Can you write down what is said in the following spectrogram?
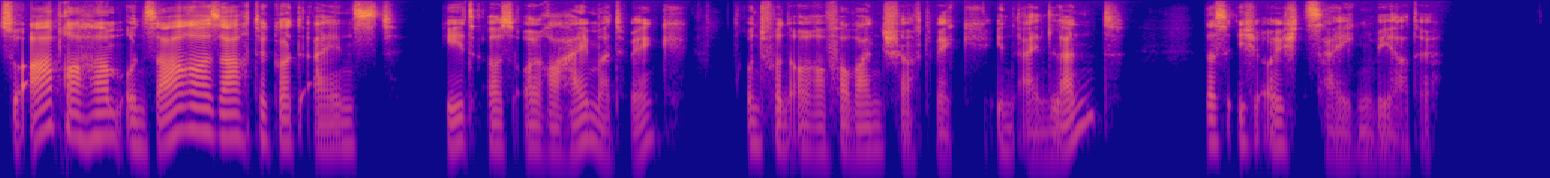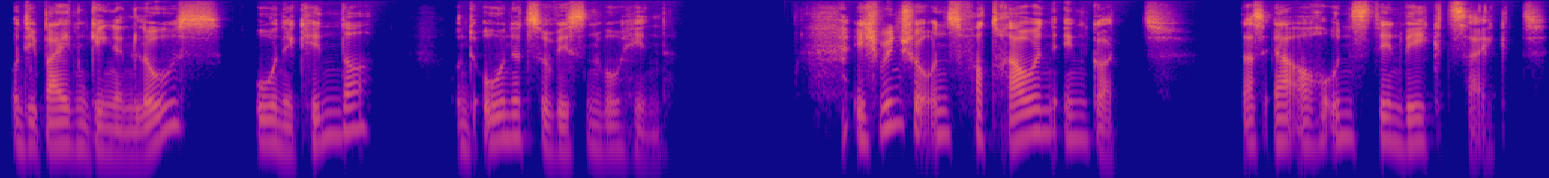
Zu Abraham und Sarah sagte Gott einst, geht aus eurer Heimat weg und von eurer Verwandtschaft weg in ein Land, das ich euch zeigen werde. Und die beiden gingen los, ohne Kinder und ohne zu wissen wohin. Ich wünsche uns Vertrauen in Gott, dass er auch uns den Weg zeigt,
